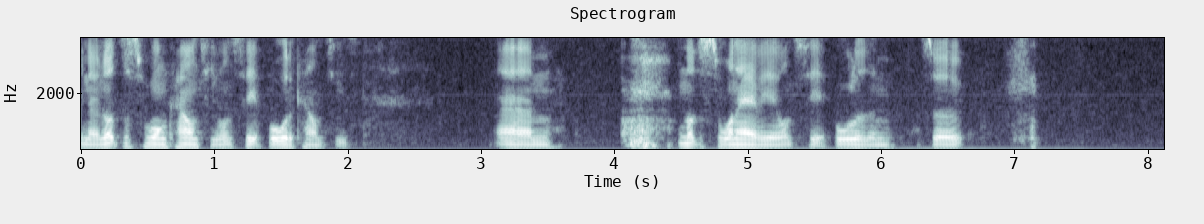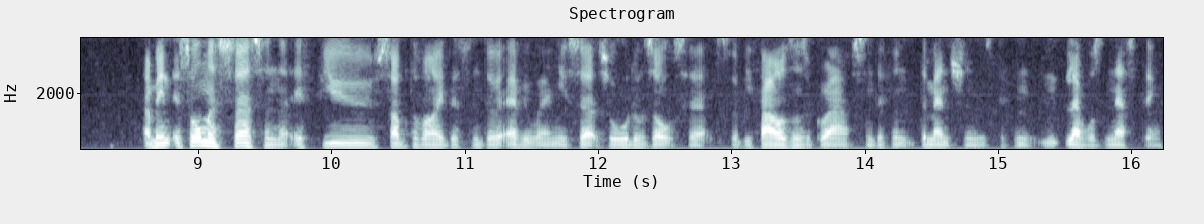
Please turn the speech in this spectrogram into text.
you know, not just for one county. You want to see it for all the counties. Um, not just one area. You want to see it for all of them. So, I mean, it's almost certain that if you subdivide this and do it everywhere, and you search all the result sets, there'll be thousands of graphs and different dimensions, different levels of nesting.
